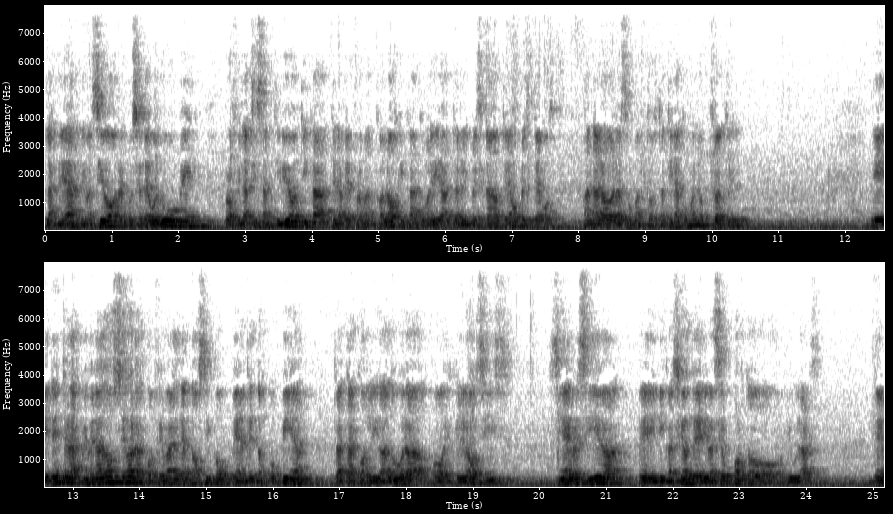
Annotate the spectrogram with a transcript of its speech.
las medidas de animación, reposición de volumen, profilaxis antibiótica, terapia farmacológica, como le dije antes, impresionado, tenemos, pues, tenemos análogo de la somatostatina como el octrótide. Eh, dentro de las primeras 12 horas, confirmar el diagnóstico mediante endoscopía, tratar con ligadura o esclerosis. Si hay recibida eh, indicación de derivación porto-yugular, de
